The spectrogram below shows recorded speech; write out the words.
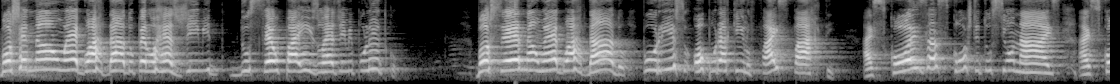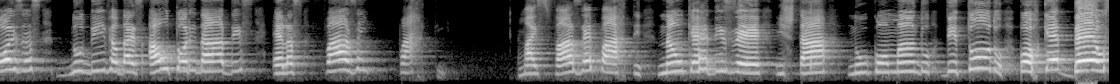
Você não é guardado pelo regime do seu país, o regime político. Você não é guardado por isso ou por aquilo, faz parte. As coisas constitucionais, as coisas no nível das autoridades, elas fazem parte. Mas fazer parte não quer dizer estar no comando de tudo, porque Deus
